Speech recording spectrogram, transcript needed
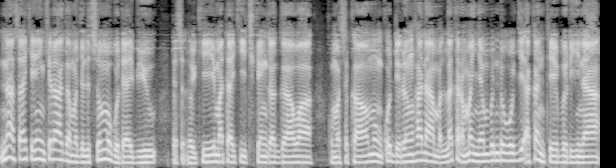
Ina sake yin kira ga majalisunmu guda biyu da su ɗauki mataki cikin gaggawa kuma su kawo min ƙudirin hana mallakar manyan bindigogi a kan teburi na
